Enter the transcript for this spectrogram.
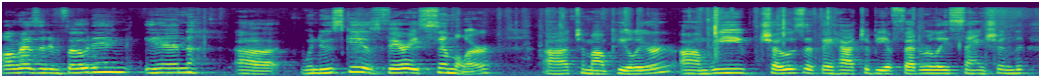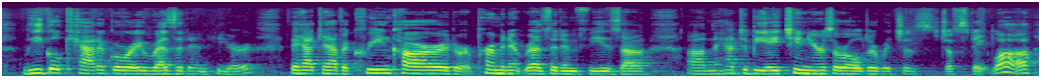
all resident voting in uh, Winooski is very similar uh, to Montpelier. Um, We chose that they had to be a federally sanctioned legal category resident here. They had to have a green card or a permanent resident visa. Um, They had to be 18 years or older, which is just state law,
